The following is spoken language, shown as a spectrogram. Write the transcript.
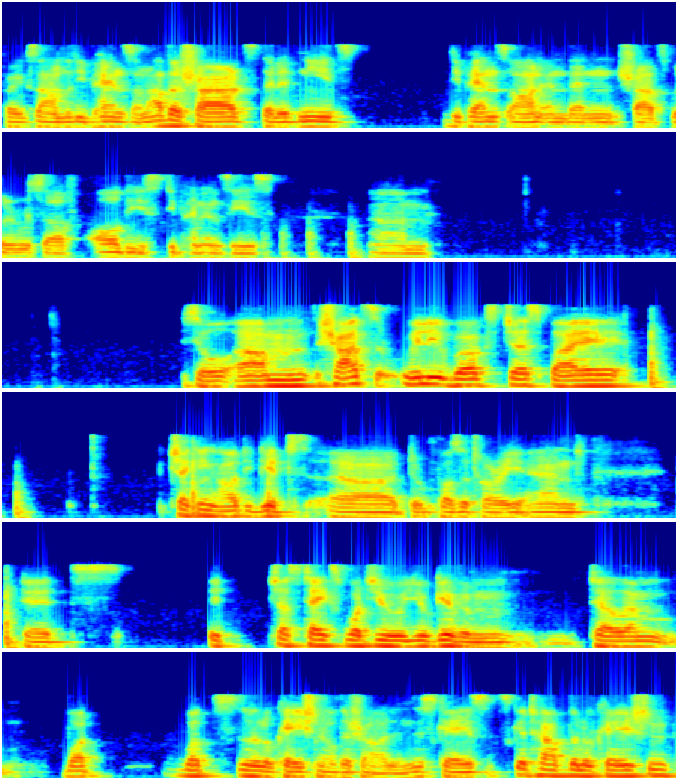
for example, depends on other shards that it needs, depends on, and then shards will resolve all these dependencies. Um, so um, shards really works just by checking out the Git uh, repository, and it's it just takes what you you give them, tell them what what's the location of the shard. In this case, it's GitHub the location.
